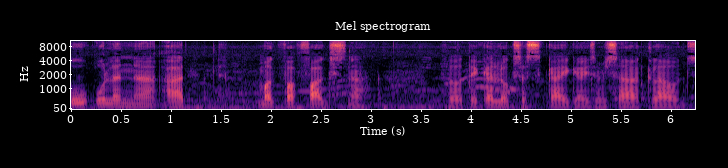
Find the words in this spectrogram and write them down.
uulan na at magfa-fogs na. So take a look sa sky guys or sa clouds.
